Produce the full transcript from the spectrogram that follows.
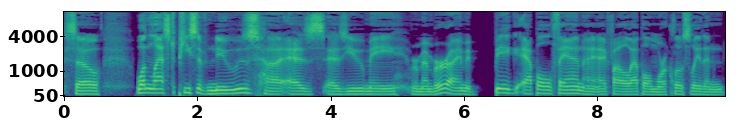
So one last piece of news, uh, as as you may remember, I am a big Apple fan. I, I, follow Apple more closely than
